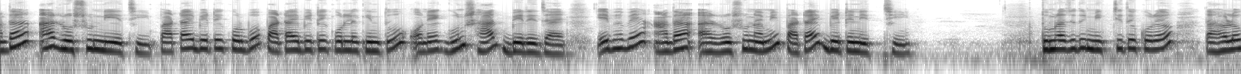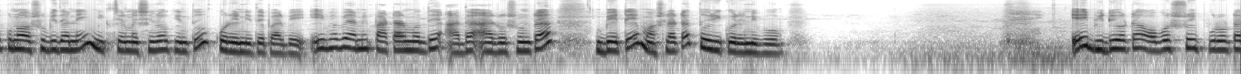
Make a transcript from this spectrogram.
আদা আর রসুন নিয়েছি। পাটায় বেটে করব। পাটায় বেটে করলে কিন্তু অনেক গুণ স্বাদ বেড়ে যায়। এভাবে আদা আর রসুন আমি পাটায় বেটে নিচ্ছি। তোমরা যদি মিক্সিতে করেও, তাহলেও কোনো অসুবিধা নেই মিক্সচার মেশিনেও কিন্তু করে নিতে পারবে। এইভাবে আমি পাটার মধ্যে আদা আর রসুনটা বেটে মশলাটা তৈরি করে নিব। এই ভিডিওটা অবশ্যই পুরোটা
